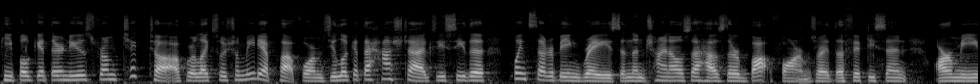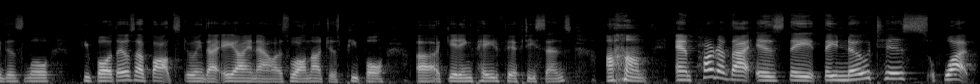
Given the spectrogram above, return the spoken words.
people get their news from TikTok or like social media platforms. You look at the hashtags, you see the points that are being raised, and then China also has their bot farms, right? The 50 cent army, this little people. They also have bots doing that AI now as well, not just people uh, getting paid 50 cents. Um, and part of that is they they notice what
